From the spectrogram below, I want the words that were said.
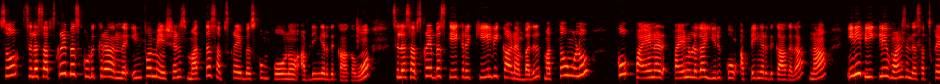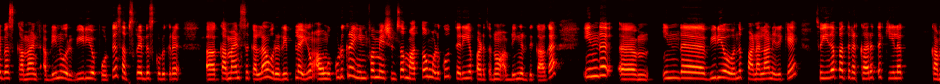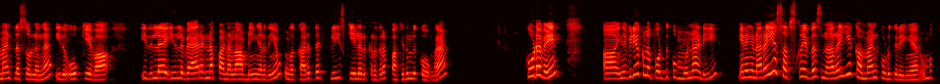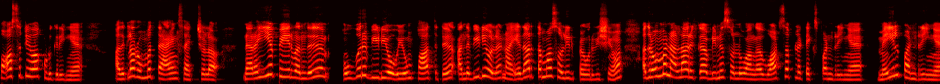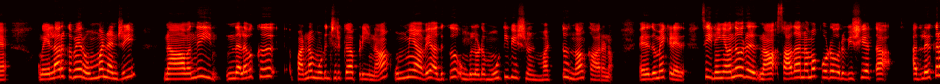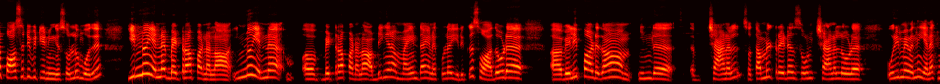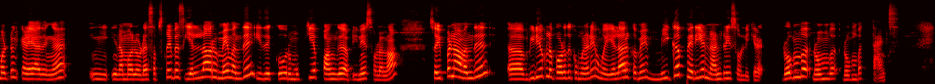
ஸோ சில சப்ஸ்கிரைபர்ஸ் கொடுக்குற அந்த இன்ஃபர்மேஷன்ஸ் மற்ற சப்ஸ்கிரைபர்ஸ்க்கும் போகணும் அப்படிங்கிறதுக்காகவும் சில சப்ஸ்கிரைபர்ஸ் கேட்குற கேள்விக்கான பதில் மற்றவங்களும் க்கும் பயன பயனுள்ளதா இருக்கும் அப்படிங்கிறதுக்காக தான் நான் இனி வீக்லி ஒன்ஸ் இந்த சப்ஸ்கிரைபர்ஸ் கமெண்ட் அப்படின்னு ஒரு வீடியோ போட்டு சப்ஸ்கிரைபர்ஸ் கொடுக்குற கமெண்ட்ஸுக்கெல்லாம் ஒரு ரிப்ளையும் அவங்க கொடுக்குற இன்ஃபர்மேஷன்ஸை மற்றவங்களுக்கும் தெரியப்படுத்தணும் அப்படிங்கிறதுக்காக இந்த இந்த வீடியோ வந்து பண்ணலான்னு இருக்கேன். ஸோ இதை பற்றின கருத்தை கீழே கமெண்ட்ல சொல்லுங்க. இது ஓகேவா இதுல இதுல வேற என்ன பண்ணலாம் அப்படிங்கிறதையும் உங்க கருத்தை ப்ளீஸ் கீழே இருக்கிறதுல பகிர்ந்துக்கோங்க. கூடவே இந்த வீடியோக்குள்ள போறதுக்கு முன்னாடி எனக்கு நிறைய சப்ஸ்கிரைபர்ஸ் நிறைய கமெண்ட் கொடுக்குறீங்க. ரொம்ப பாசிட்டிவாக கொடுக்குறீங்க. அதுக்கெலாம் ரொம்ப தேங்க்ஸ் ஆக்சுவலாக நிறைய பேர் வந்து ஒவ்வொரு வீடியோவையும் பார்த்துட்டு அந்த வீடியோவில் நான் யதார்த்தமாக சொல்லியிருப்பேன் ஒரு விஷயம். அது ரொம்ப நல்லா இருக்கு அப்படின்னு சொல்லுவாங்க. வாட்ஸ்அப்பில் டெக்ஸ்ட் பண்ணுறீங்க மெயில் பண்ணுறீங்க உங்கள் எல்லாருக்குமே ரொம்ப நன்றி. நான் வந்து இந்த- இந்த அளவுக்கு பண்ண முடிஞ்சிருக்கு அப்படின்னா உண்மையாவே அதுக்கு உங்களோட மோட்டிவேஷனல் மட்டும்தான் காரணம். வேற எதுவுமே கிடையாது. சரி நீங்க வந்து ஒரு நான் சாதாரணமா போடுற ஒரு விஷயத்த அதுல இருக்கிற பாசிட்டிவிட்டியை நீங்க சொல்லும்போது இன்னும் என்ன பெட்டரா பண்ணலாம்? இன்னும் என்ன பெட்டரா பண்ணலாம்? அப்படிங்கிற மைண்ட் தான் எனக்குள்ள இருக்கு. ஸோ அதோட வெளிப்பாடு தான் இந்த channel so Tamil trader zone சேனலோட உரிமை வந்து எனக்கு மட்டும் கிடையாதுங்க. நம்மளோட சப்ஸ்கிரைபர்ஸ் எல்லாருமே வந்து இதுக்கு ஒரு முக்கிய பங்கு அப்படின்னே சொல்லலாம். ஸோ இப்போ நான் வந்து வீடியோக்குள்ள போறதுக்கு முன்னாடி உங்க எல்லாருக்குமே மிகப்பெரிய நன்றி சொல்லிக்கிறேன். ரொம்ப ரொம்ப ரொம்ப தேங்க்ஸ்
